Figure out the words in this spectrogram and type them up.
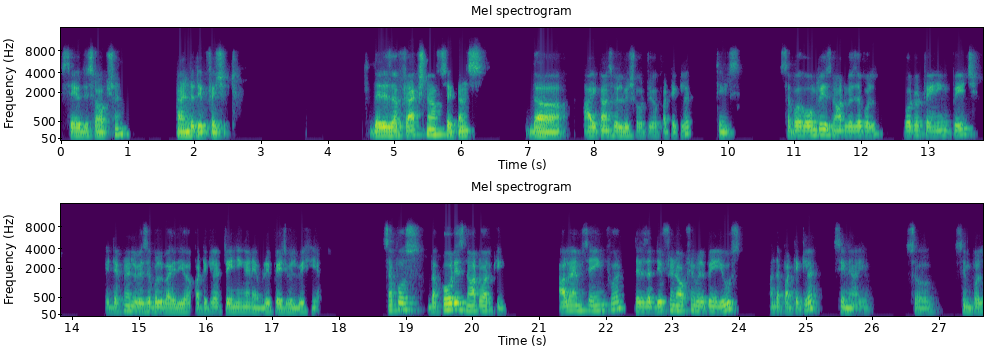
save this option and refresh it. There is a fraction of seconds. The icons will be shown to your particular things. Suppose home page is not visible, go to training page it definitely visible by your particular training and every page will be here. Suppose the code is not working. All I'm saying for there is a different option will be used on the particular scenario. So simple.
